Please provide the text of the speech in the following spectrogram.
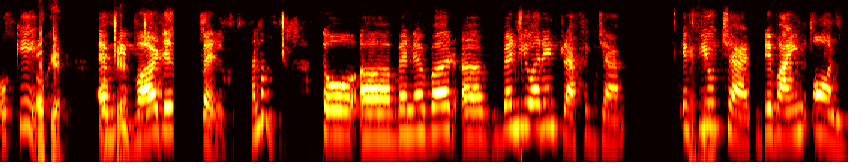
Okay. Okay. Every okay. word is spell. So uh, whenever uh, when you are in traffic jam, if mm-hmm. you chat divine on,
